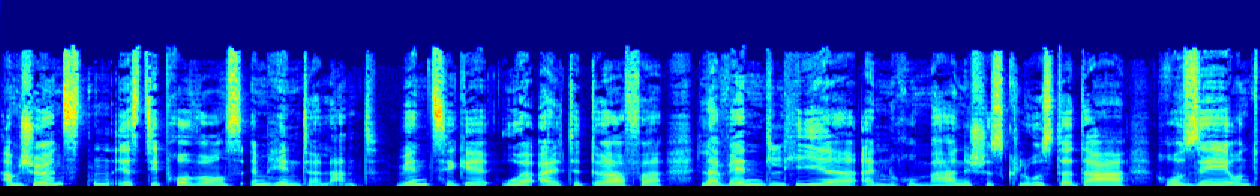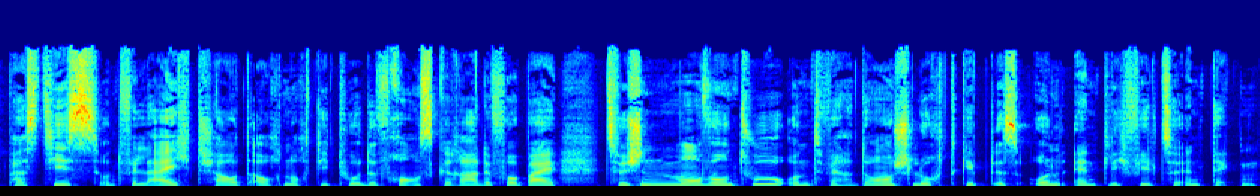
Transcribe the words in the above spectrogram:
Am schönsten ist die Provence im Hinterland. Winzige, uralte Dörfer, Lavendel hier, ein romanisches Kloster da, Rosé und Pastis und vielleicht schaut auch noch die Tour de France gerade vorbei. Zwischen Mont Ventoux und Verdun-Schlucht gibt es unendlich viel zu entdecken.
